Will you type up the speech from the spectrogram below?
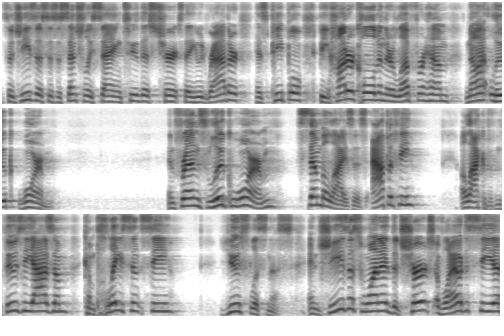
So Jesus is essentially saying to this church that he would rather his people be hot or cold in their love for him, not lukewarm. And friends, lukewarm symbolizes apathy, a lack of enthusiasm, complacency, uselessness. And Jesus wanted the church of Laodicea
